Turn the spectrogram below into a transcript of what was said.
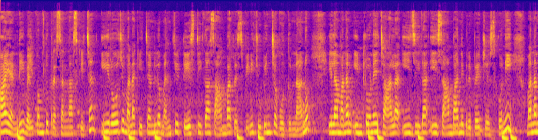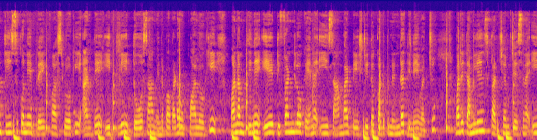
హాయ్ అండి వెల్కమ్ టు ప్రసన్నాస్ కిచెన్. ఈరోజు మన కిచెన్లో మంచి టేస్టీగా సాంబార్ రెసిపీని చూపించబోతున్నాను. ఇలా మనం ఇంట్లోనే చాలా ఈజీగా ఈ సాంబార్ని ప్రిపేర్ చేసుకొని మనం తీసుకునే బ్రేక్ఫాస్ట్లోకి అంటే ఇడ్లీ దోశ మినపవడ ఉప్మాలోకి మనం తినే ఏ టిఫిన్లోకైనా ఈ సాంబార్ టేస్టీతో కడుపు నిండా తినేయవచ్చు. మరి తమిళియన్స్ పరిచయం చేసిన ఈ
